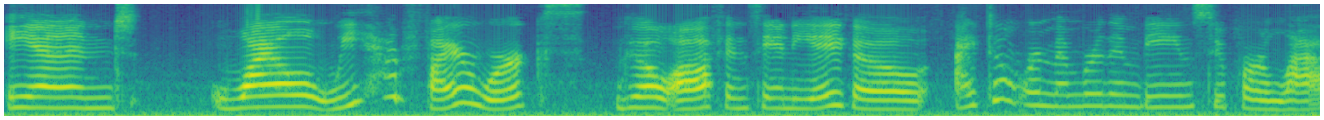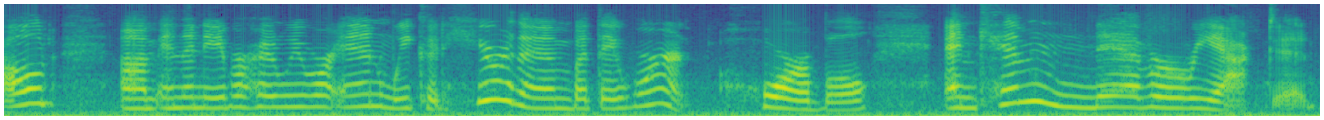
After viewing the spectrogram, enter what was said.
And while we had fireworks go off in San Diego, I don't remember them being super loud. Um, in the neighborhood we were in, we could hear them, but they weren't horrible. And Kim never reacted.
